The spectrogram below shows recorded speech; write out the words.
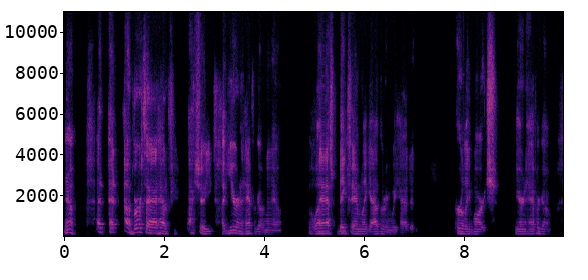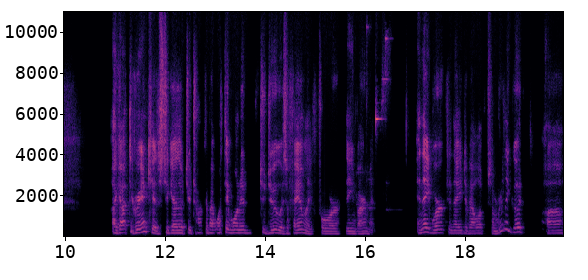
yeah at, at a birthday i had a few actually a year and a half ago now the last big family gathering we had in early march year and a half ago I got the grandkids together to talk about what they wanted to do as a family for the environment. And they worked and they developed some really good, uh,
